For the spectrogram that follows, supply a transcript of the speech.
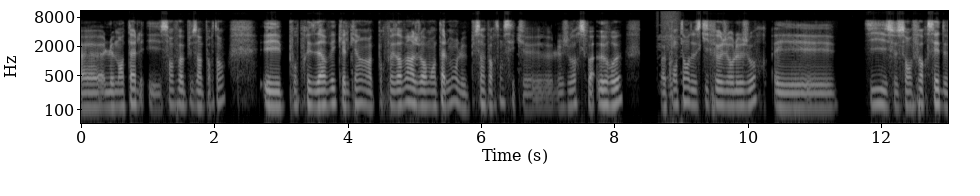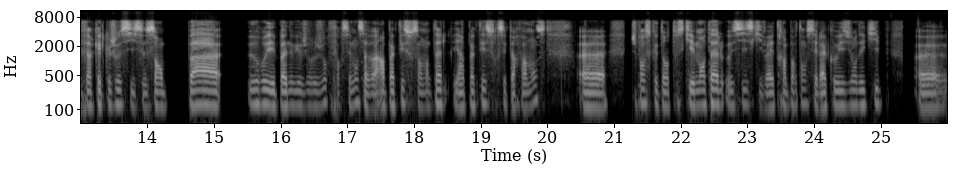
Euh, le mental est 100 fois plus important et pour préserver quelqu'un, pour préserver un joueur mentalement le plus important c'est que le joueur soit heureux, soit content de ce qu'il fait au jour le jour et s'il se sent forcé de faire quelque chose, s'il se sent pas heureux et épanoui au jour le jour, forcément ça va impacter sur son mental et impacter sur ses performances. Euh, je pense que dans tout ce qui est mental aussi, ce qui va être important, c'est la cohésion d'équipe, euh,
